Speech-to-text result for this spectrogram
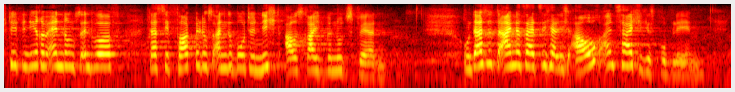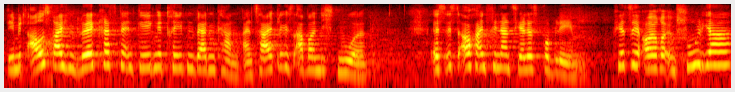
steht in Ihrem Änderungsentwurf, dass die Fortbildungsangebote nicht ausreichend genutzt werden. Das ist einerseits sicherlich auch ein zeitliches Problem, dem mit ausreichend Lehrkräften entgegengetreten werden kann. Ein zeitliches aber nicht nur. Es ist auch ein finanzielles Problem. 40 € im Schuljahr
